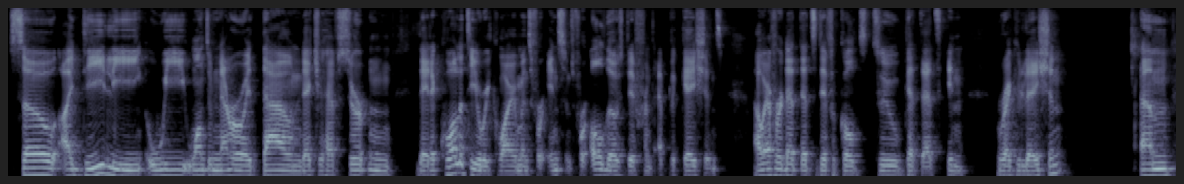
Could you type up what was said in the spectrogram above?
So ideally, we want to narrow it down that you have certain data quality requirements, for instance, for all those different applications. However, that that's difficult to get that in regulation. Um,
